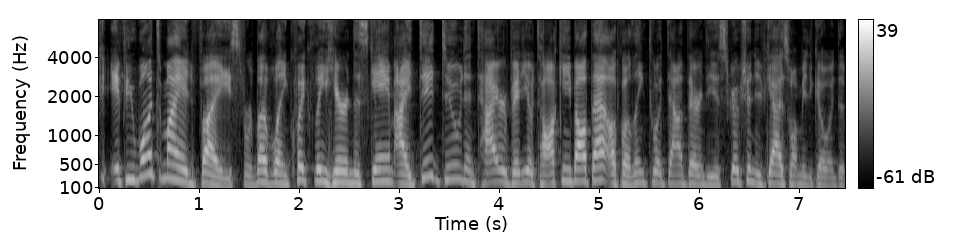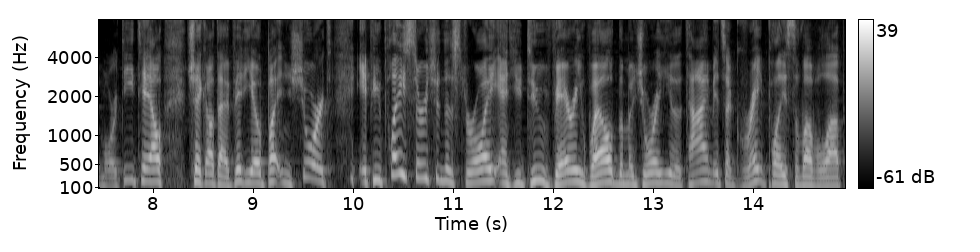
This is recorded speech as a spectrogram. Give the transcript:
If you want my advice for leveling quickly here in this game, I did do an entire video talking about that. I'll put a link to it down there in the description if you guys want me to go into more detail. Check out that video, but in short, if you play Search and Destroy and you do very well the majority of the time, it's a great place to level up.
